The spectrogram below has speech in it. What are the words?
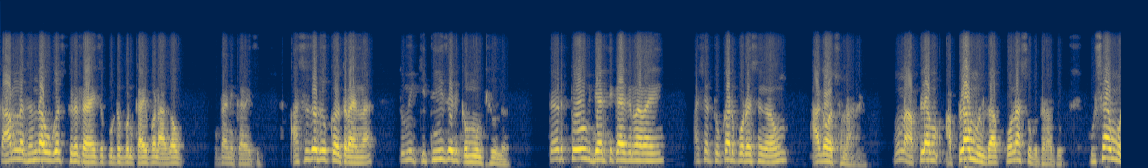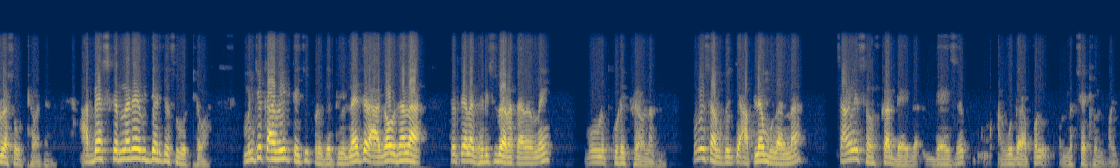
काम ना धंदा उगच फिरत राहायचं कुठं पण काही पण आगाव कुठाने करायचे असं जर तो करत राहिला ना तुम्ही कितीही जरी कमवून ठेवलं तर तो विद्यार्थी काय करणार आहे? अशा टुकार पोरासंग राहून आगावच होणार आहे. म्हणून आपल्या आपला मुलगा कोणासोबत राहतो? हुशार मुलासोबत ठेवा त्याला. अभ्यास करणाऱ्या विद्यार्थ्यासोबत ठेवा. म्हणजे काय होईल? त्याची प्रगती होईल. नाहीतर आगाव झाला तर त्याला घरी सुद्धा राहता येणार नाही. म्हणून कुठे फिरावं लागेल. म्हणून सांगतो की आपल्या मुलांना चांगले संस्कार द्यायला द्यायचं अगोदर आपण लक्षात ठेवलं पाहिजे.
